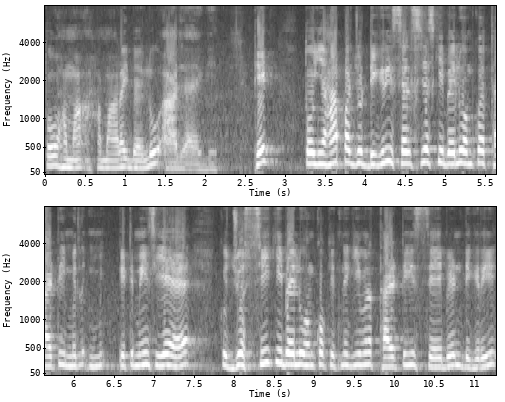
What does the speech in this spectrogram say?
तो हम, हमारी वैल्यू आ जाएगी। ठीक? तो यहाँ पर जो डिग्री सेल्सियस की वैल्यू हमको 30 इट मीन्स ये है कि जो सी की वैल्यू हमको कितनी गिवन है? थर्टी सेवन डिग्री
